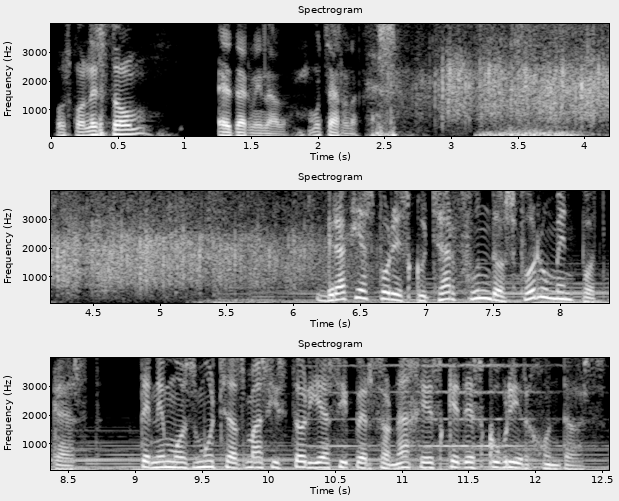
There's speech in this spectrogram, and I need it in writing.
pues con esto he terminado. Muchas gracias. Gracias por escuchar Fundos Forum en podcast. Tenemos muchas más historias y personajes que descubrir juntos.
